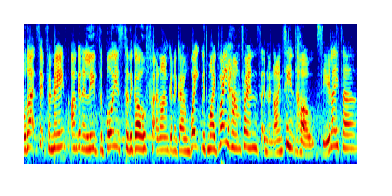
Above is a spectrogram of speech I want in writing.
Well, that's it for me. I'm going to leave the boys to the golf and I'm going to go and wait with my greyhound friends in the 19th hole. See you later.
